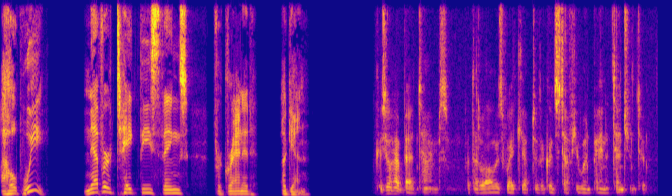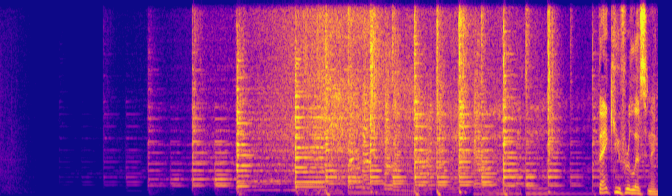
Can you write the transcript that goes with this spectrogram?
I hope we never take these things for granted again. Because you'll have bad times, but that'll always wake you up to the good stuff you weren't paying attention to. Thank you for listening.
